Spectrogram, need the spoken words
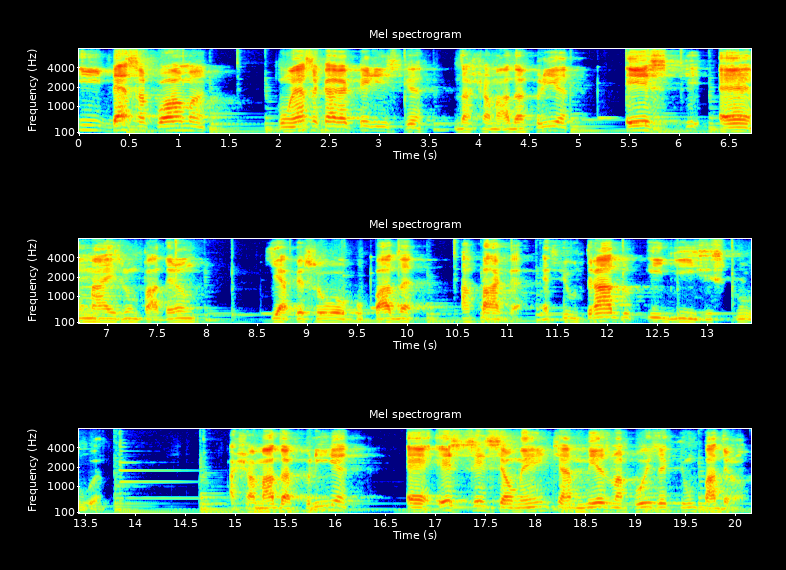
E dessa forma, com essa característica da chamada fria, este é mais um padrão que a pessoa ocupada apaga, é filtrado e diz exclua. A chamada fria é essencialmente a mesma coisa que um padrão.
